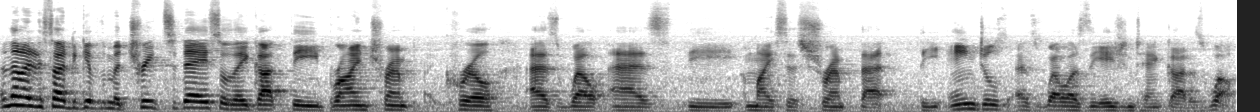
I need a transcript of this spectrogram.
and then I decided to give them a treat today, so they got the brine shrimp krill as well as the mysis shrimp that the angels as well as the Asian tank got as well.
